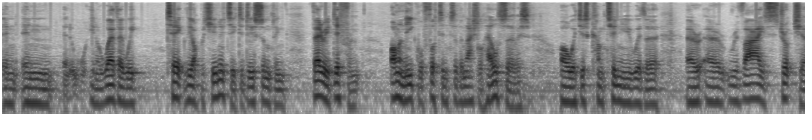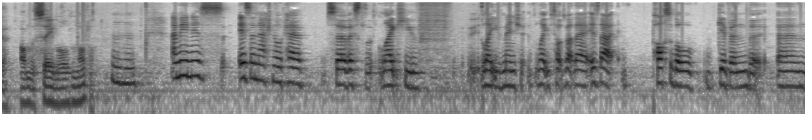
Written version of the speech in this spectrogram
in, in you know whether we take the opportunity to do something very different on an equal footing to the National Health Service, or we just continue with a, a, a revised structure on the same old model. Mm-hmm. I mean, is is a national care service like you've like you've mentioned, like you've talked about there, is that possible given that um,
